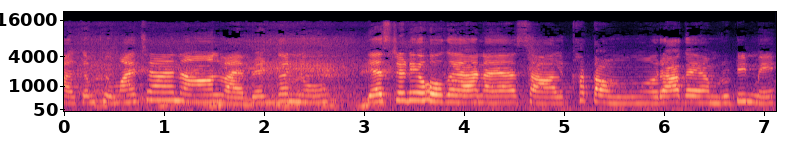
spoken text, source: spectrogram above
welcome to my channel vibrant Gannu yesterday हो गया, नया साल खत्म, और आ गए हम रूटीन में।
